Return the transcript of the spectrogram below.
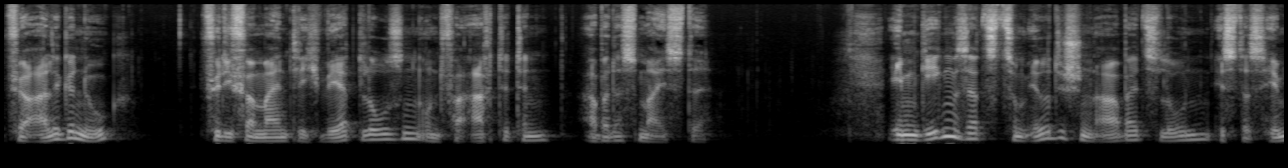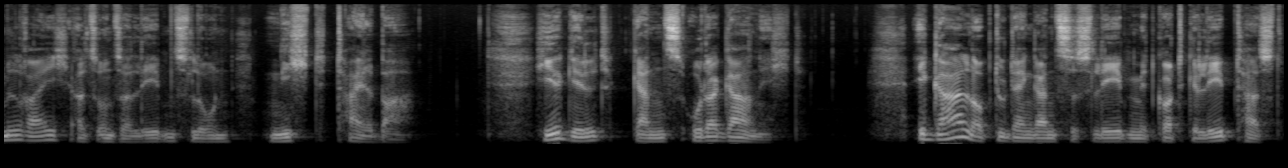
Für alle genug, für die vermeintlich Wertlosen und Verachteten aber das meiste. Im Gegensatz zum irdischen Arbeitslohn ist das Himmelreich als unser Lebenslohn nicht teilbar. Hier gilt ganz oder gar nicht. Egal, ob du dein ganzes Leben mit Gott gelebt hast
